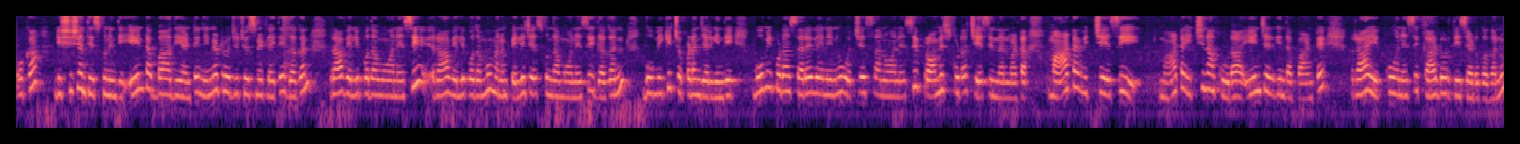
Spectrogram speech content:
ఒక డిసిషన్ తీసుకునింది. ఏంటబ్బా అది అంటే నిన్నటి రోజు చూసినట్లయితే గగన్ రా వెళ్ళిపోదాము అనేసి రా వెళ్ళిపోదాము మనం పెళ్ళి చేసుకుందాము అనేసి గగన్ భూమికి చెప్పడం జరిగింది. భూమి కూడా సరేలే నేను వచ్చేస్తాను అనేసి ప్రామిస్ కూడా చేసిందనమాట మాట విచ్చేసి మాట ఇచ్చినా కూడా ఏం జరిగిందప్పా అంటే రా ఎక్కువ అనేసి కార్ డోర్ తీశాడు గగను.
